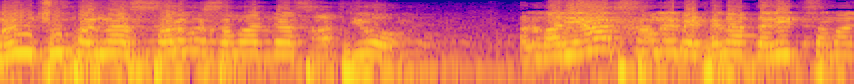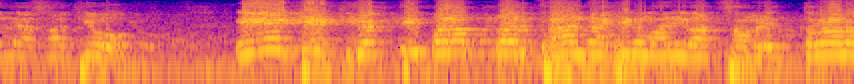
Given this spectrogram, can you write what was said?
મંચ ઉપરના સર્વ સમાજના સાથીઓ અને મારી આંખ સામે બેઠેલા દલિત સમાજના સાથીઓ, એક એક વ્યક્તિ બરાબર ધ્યાન રાખીને મારી વાત સાંભળે. ત્રણ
